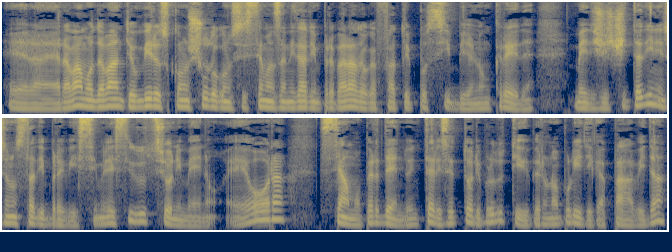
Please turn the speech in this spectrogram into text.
era, eravamo davanti a un virus conosciuto con un sistema sanitario impreparato che ha fatto il possibile, non crede. Medici e cittadini sono stati brevissimi, le istituzioni meno, e ora stiamo perdendo interi settori produttivi per una politica pavida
